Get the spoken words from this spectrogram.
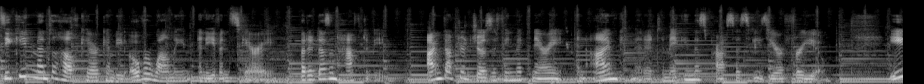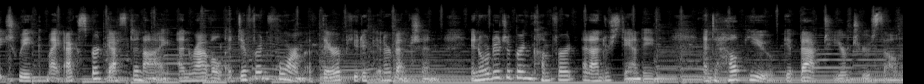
Seeking mental health care can be overwhelming and even scary, but it doesn't have to be. I'm Dr. Josephine McNary, and I'm committed to making this process easier for you. Each week, my expert guest and I unravel a different form of therapeutic intervention in order to bring comfort and understanding and to help you get back to your true self.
